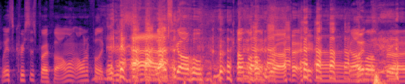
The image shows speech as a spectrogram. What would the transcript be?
Where's Chris's profile? I want, I want to follow Chris. Let's go. Come on, bro. Come on, bro.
